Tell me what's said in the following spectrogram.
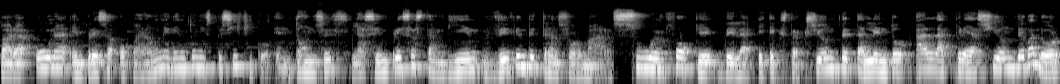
para una empresa o para un evento en específico. Entonces, las empresas también deben de transformar su enfoque de la extracción de talento a la creación de valor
